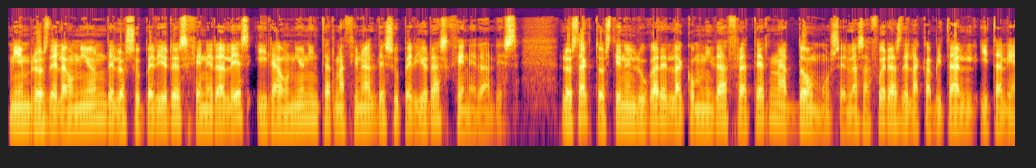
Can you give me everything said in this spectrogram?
miembros de la Unión de los Superiores Generales y la Unión Internacional de Superioras Generales. Los actos tienen lugar en la comunidad Fraterna Domus, en las afueras de la capital italiana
